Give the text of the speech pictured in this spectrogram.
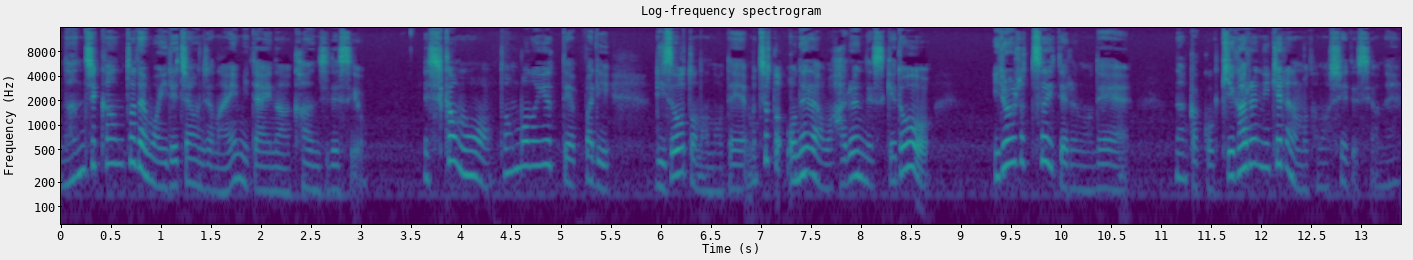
う何時間とでも入れちゃうんじゃないみたいな感じですよ。でしかもトンボの湯ってやっぱりリゾートなのでちょっとお値段は張るんですけどいろいろついてるのでなんかこう気軽に行けるのも楽しいですよね。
